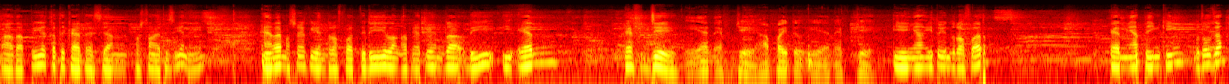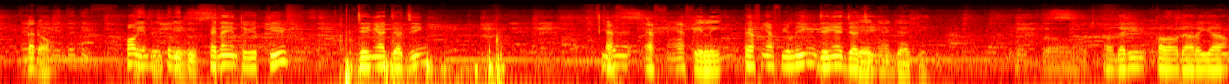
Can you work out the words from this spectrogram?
Nah tapi ketika tes yang personalities ini, Hendra masuknya ke introvert. Jadi lengkapnya itu Hendra di INFJ. INFJ. Apa itu INFJ? I-nya itu introvert, N-nya thinking, betul kan? Enggak dong. Oh, Intuitif. N-nya intuitif, J-nya judging, F F-nya feeling, F-nya feeling, J-nya judging. J-nya judging. Kalau dari kalau dari yang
